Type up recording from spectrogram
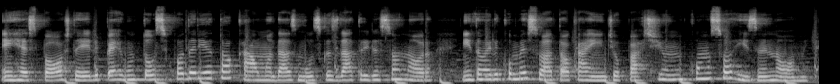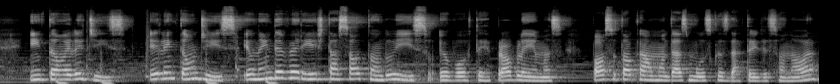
Em resposta, ele perguntou se poderia tocar uma das músicas da trilha sonora. Então ele começou a tocar Angel Parte 1 com um sorriso enorme. Então ele disse: Ele então disse: Eu nem deveria estar soltando isso, eu vou ter problemas. Posso tocar uma das músicas da trilha sonora?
